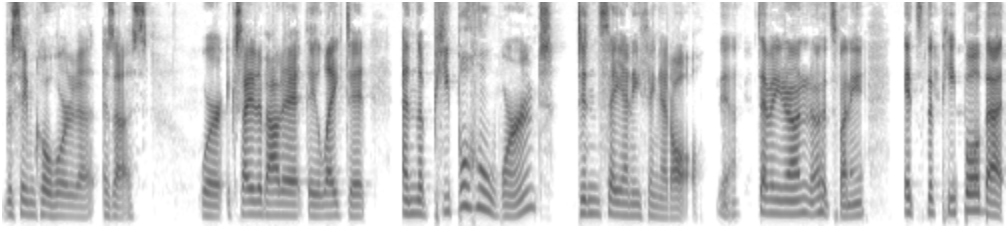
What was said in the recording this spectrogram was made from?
the same cohort as us were excited about it they liked it and the people who weren't didn't say anything at all Yeah. Devin, you know, know it's funny. It's the people that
